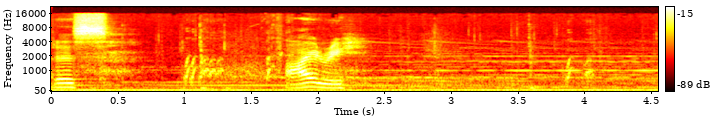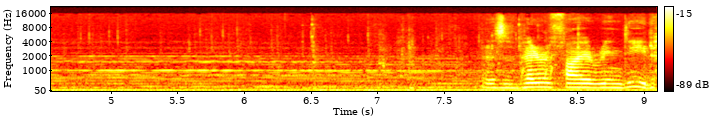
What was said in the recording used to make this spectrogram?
That is fiery. That is very fiery indeed.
